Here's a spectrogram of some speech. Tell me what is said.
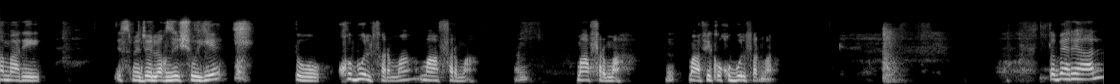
ہماری اس میں جو لغزش ہوئی ہے، تو قبول فرما ما فرما ما فرما، معافی کو قبول فرما۔ تو بہرحال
